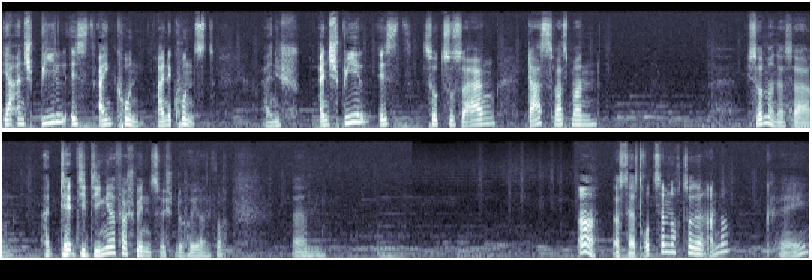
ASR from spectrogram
ja, ein Spiel ist ein Kun eine Kunst. Eine, ein Spiel ist sozusagen das, was man. Wie soll man das sagen? Die, die Dinge verschwinden zwischendurch hier einfach. Ähm. Ah, das zählt trotzdem noch zu den anderen? Okay.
